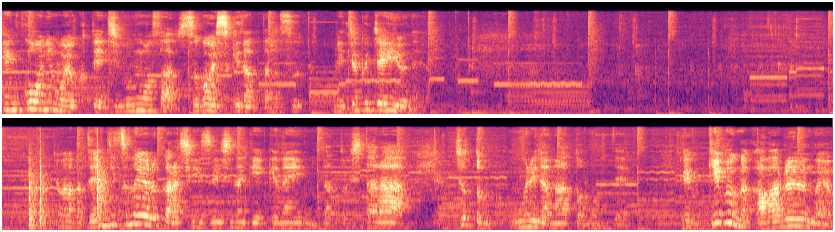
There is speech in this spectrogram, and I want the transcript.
健康にも良くて自分もさすごい好きだったらすめちゃくちゃいいよね。でもなんか前日の夜から浸水しなきゃいけないんだとしたらちょっと無理だなと思って。結構気分が変わるのよ。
